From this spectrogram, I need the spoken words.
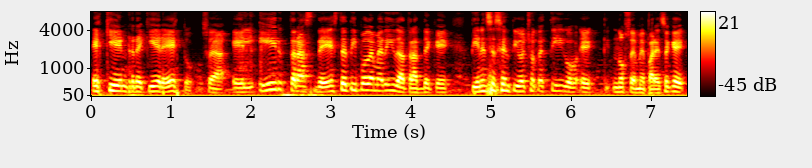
es quien requiere esto. O sea, el ir tras de este tipo de medida, tras de que tienen 68 testigos, no sé, me parece que,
